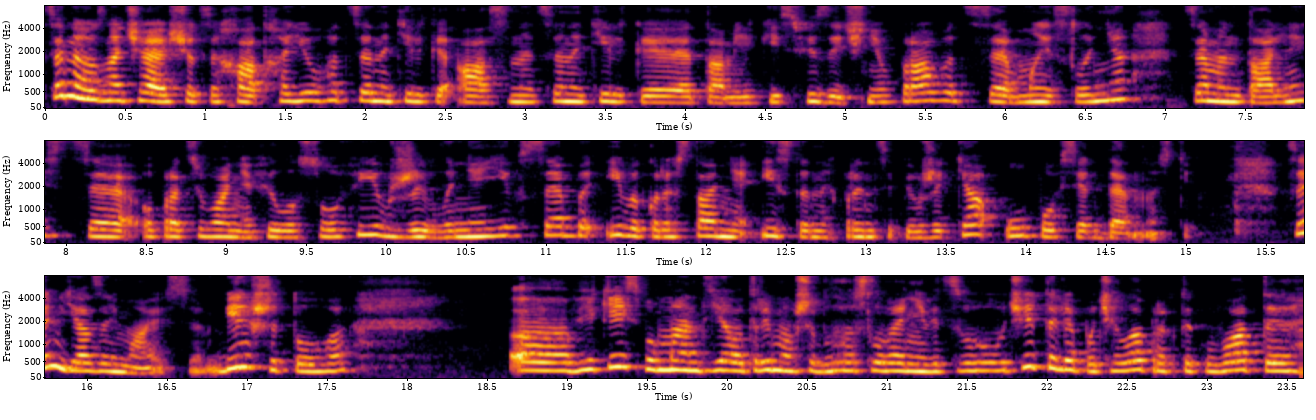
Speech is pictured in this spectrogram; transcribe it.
Це не означає, що це хатха йога, це не тільки асани, це не тільки там якісь фізичні вправи, це мислення, це ментальність, це опрацювання філософії, вживлення її в себе і використання істинних принципів життя у повсякденності. Цим я займаюся. Більше того, е, в якийсь момент я, отримавши благословення від свого учителя, почала практикувати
